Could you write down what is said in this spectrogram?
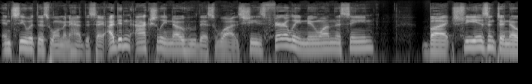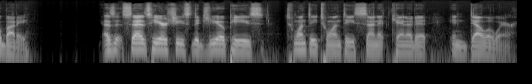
and see what this woman had to say. I didn't actually know who this was. She's fairly new on the scene, but she isn't a nobody. As it says here, she's the GOP's 2020 Senate candidate in Delaware.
